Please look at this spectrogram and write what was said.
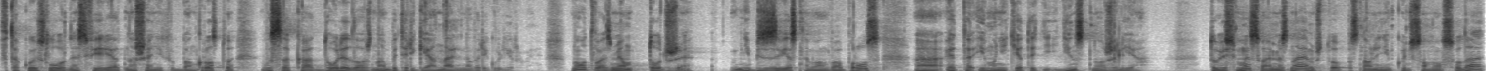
в такой сложной сфере отношений, как банкротство, высока доля должна быть регионального регулирования. Ну вот возьмем тот же небезызвестный вам вопрос, а, это иммунитет единственного жилья. То есть мы с вами знаем, что постановлением Конституционного суда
